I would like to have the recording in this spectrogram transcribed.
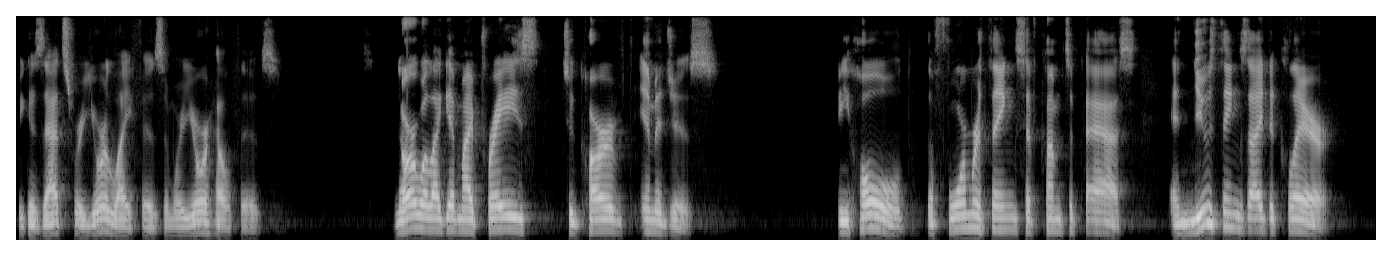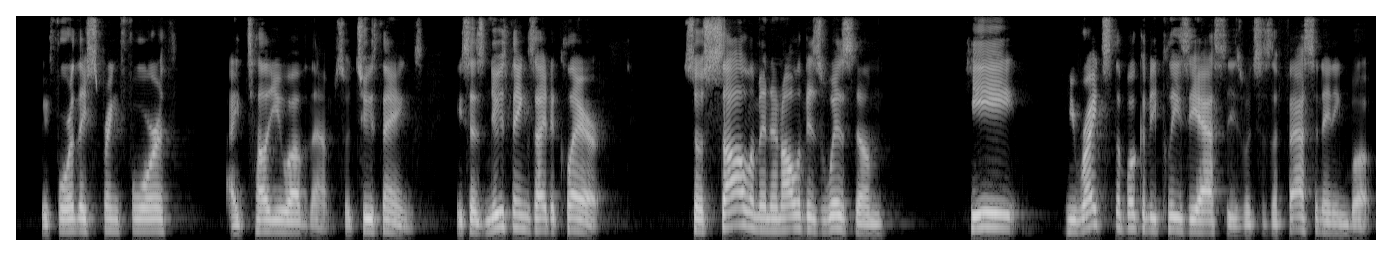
because that's where your life is and where your health is. Nor will I give my praise to carved images. Behold, the former things have come to pass, and new things I declare. Before they spring forth, I tell you of them. So, two things. He says, New things I declare. So, Solomon, in all of his wisdom, he, he writes the book of Ecclesiastes, which is a fascinating book.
